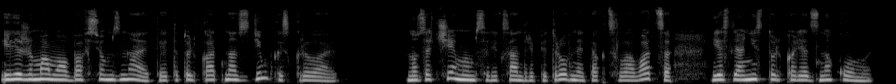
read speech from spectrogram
Или же мама обо всем знает, и это только от нас с Димкой скрывают? Но зачем им с Александрой Петровной так целоваться, если они столько лет знакомы?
